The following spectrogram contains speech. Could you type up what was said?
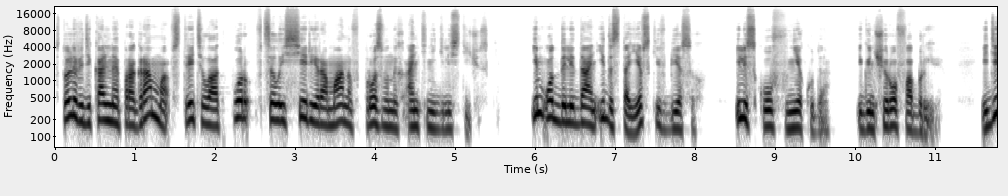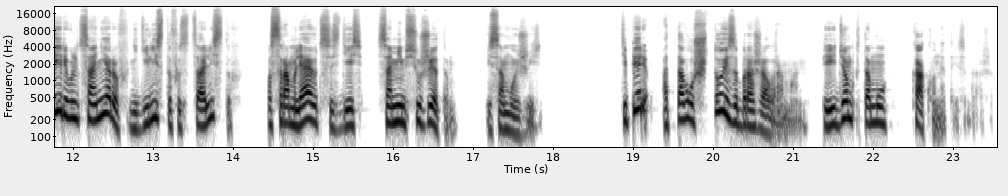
Столь радикальная программа встретила отпор в целой серии романов, прозванных антинигилистическими. Им отдали дань и Достоевский в «Бесах», и Лесков в «Некуда», и Гончаров в обрыве. Идеи революционеров, нигилистов и социалистов посрамляются здесь самим сюжетом и самой жизнью. Теперь от того, что изображал роман, перейдем к тому, как он это изображал.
